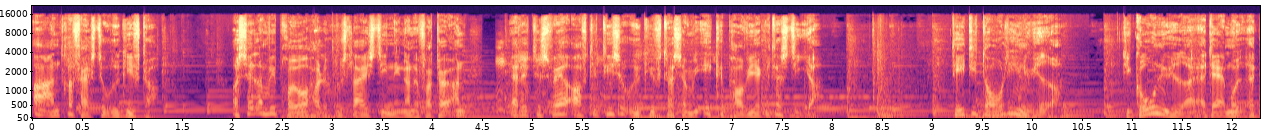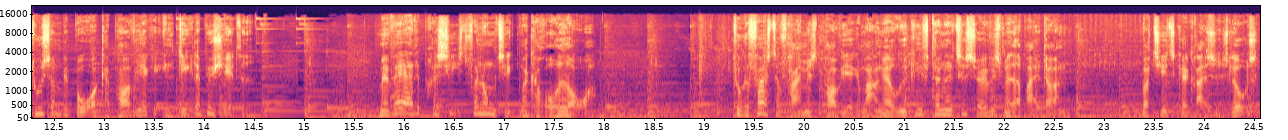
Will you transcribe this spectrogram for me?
og andre faste udgifter. Og selvom vi prøver at holde huslejestigningerne fra døren, er det desværre ofte disse udgifter, som vi ikke kan påvirke, der stiger. Det er de dårlige nyheder. De gode nyheder er derimod, at du som beboer kan påvirke en del af budgettet. Men hvad er det præcist for nogle ting, man kan råde over? Du kan først og fremmest påvirke mange af udgifterne til servicemedarbejderen. Hvor tit skal græsset slås?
